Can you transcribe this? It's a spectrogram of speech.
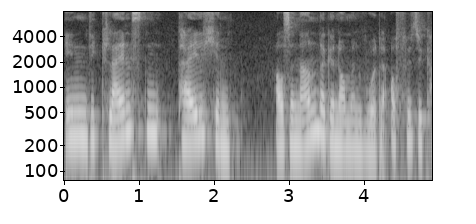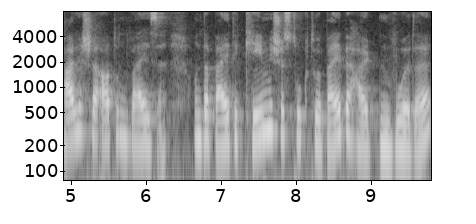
in die kleinsten Teilchen auseinandergenommen wurde auf physikalische Art und Weise und dabei die chemische Struktur beibehalten wurde,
